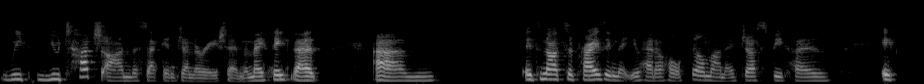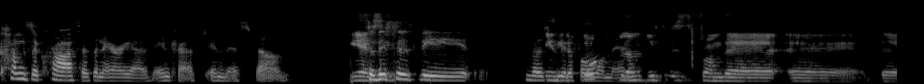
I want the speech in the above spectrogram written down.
we you touch on the second generation and i think that um it's not surprising that you had a whole film on it just because it comes across as an area of interest in this film. Yes so this is the most in beautiful the woman. film, this is from the uh, the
